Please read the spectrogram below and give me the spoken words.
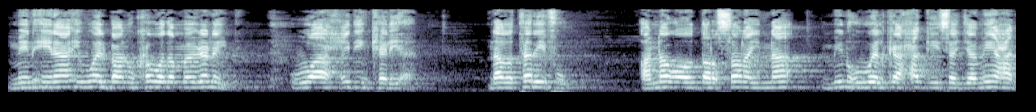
min inaa'in weel baanu ka wada maydhanayn waaxidin keli ah. Nakhtarifu annagoo darsanayna minhu weelka xaggiisa jamiican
